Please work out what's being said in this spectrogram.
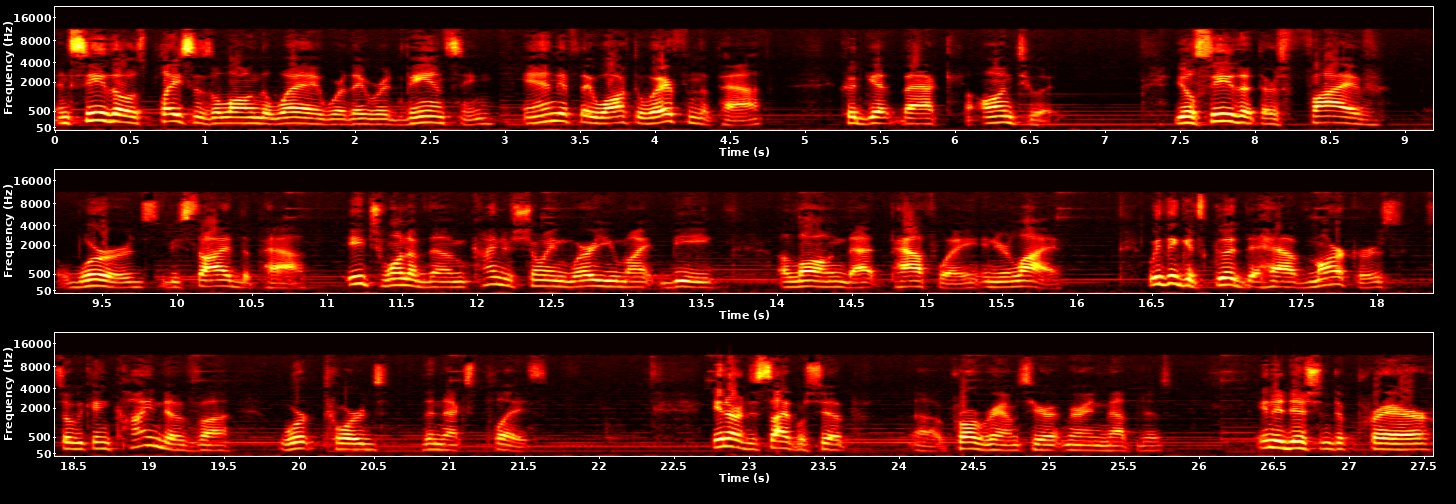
and see those places along the way where they were advancing, and if they walked away from the path, could get back onto it. You'll see that there's five words beside the path, each one of them kind of showing where you might be along that pathway in your life. We think it's good to have markers so we can kind of uh, work towards the next place. In our discipleship uh, programs here at Marion Methodist, in addition to prayer,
